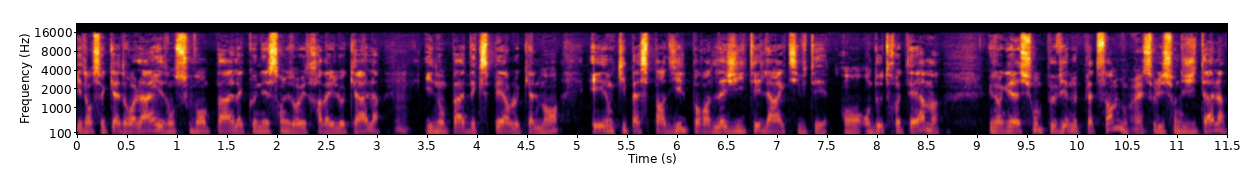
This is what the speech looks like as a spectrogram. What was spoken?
Et dans ce cadre-là, ils n'ont souvent pas la connaissance du droit du travail local, ils n'ont pas d'experts localement, et donc ils passent par deal pour avoir de l'agilité, de la réactivité. En, en d'autres termes, une organisation peut via notre plateforme, donc Ouais. une solution digitale,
